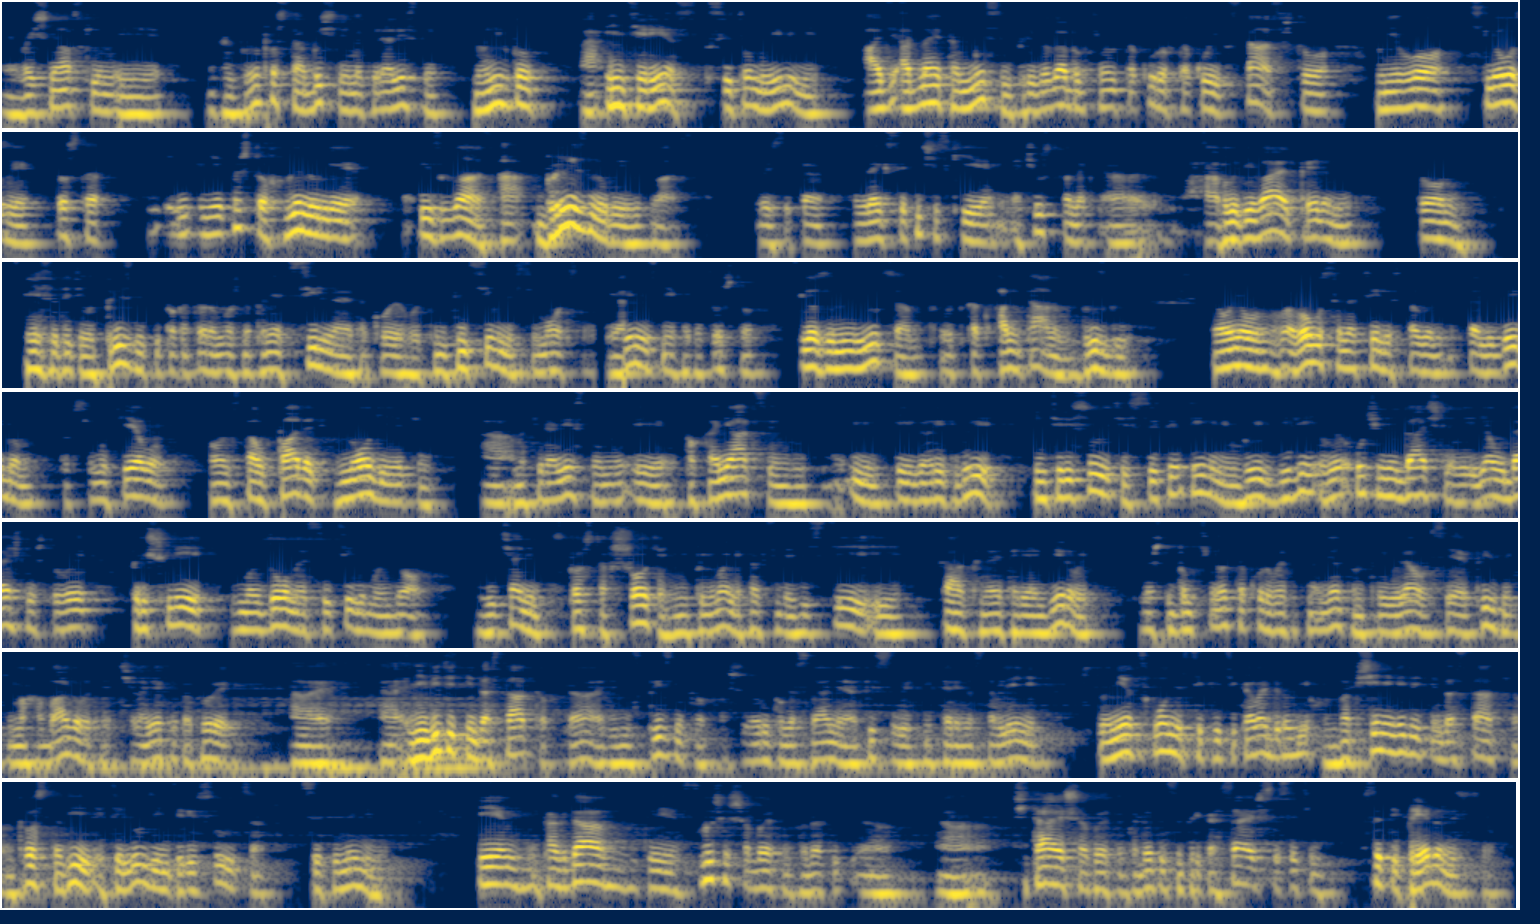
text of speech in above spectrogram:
э, вайшнавским и ну, как бы, ну, просто обычные материалисты, но у них был а, интерес к святому имени. Одна эта мысль привела Бхактиван Такура в такой экстаз, что у него слезы просто не то, что хлынули из глаз, а брызнули из глаз. То есть это когда экстатические чувства а, овладевают преданным, то есть вот эти вот признаки, по которым можно понять сильная такое вот интенсивность эмоций. И один из них это то, что слезы не льются, а вот как фонтаном брызгают. Но у него волосы на теле стали, стали дыбом по всему телу, он стал падать в ноги этим а, материалистам и поклоняться им, и говорит, вы интересуетесь святым именем, вы, вели, вы очень удачливы, я удачлив, что вы пришли в мой дом и осветили мой дом. Англичане просто в шоке, они не понимали, как себя вести и как на это реагировать. Потому что Бхактивинод Такур в этот момент он проявлял все признаки Махабхагавата, человека, который а, а, не видеть недостатков, да, один из признаков, Шиларупа Госвами описывает в Нектаре наставлений, что нет склонности критиковать других, он вообще не видит недостатки, он просто видит, эти люди интересуются святым именем. И когда ты слышишь об этом, когда ты э, э, читаешь об этом, когда ты соприкасаешься с, этим, с этой преданностью,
